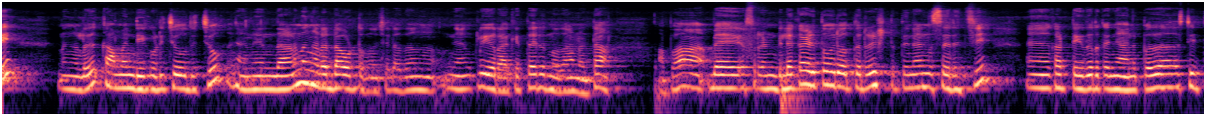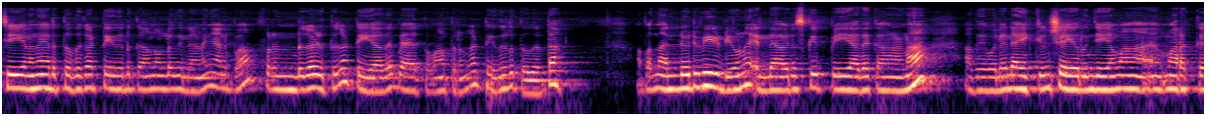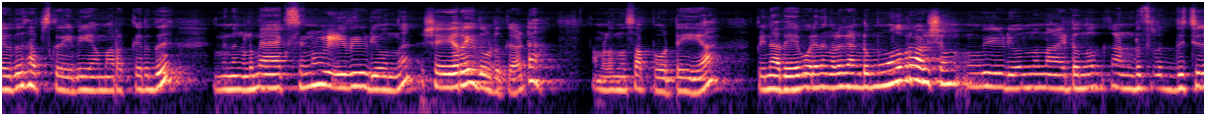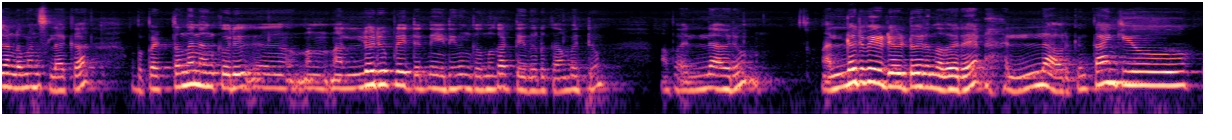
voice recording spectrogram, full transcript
നിങ്ങൾ കമന്റിൽ കൂടി ചോദിച്ചു. ഞാൻ എന്താണ് നിങ്ങളുടെ ഡൗട്ട് എന്ന് വെച്ചാൽ അത് ഞാൻ ക്ലിയർ ആക്കി തരുന്നതാണ് കേട്ടോ അപ്പോൾ ബേ ഫ്രണ്ടിലെ കഴുത്ത് ഓരോരുത്തരുടെ ഇഷ്ടത്തിനനുസരിച്ച് കട്ട് ചെയ്തെടുക്കാം. ഞാനിപ്പോൾ സ്റ്റിച്ച് ചെയ്യണ നേരത്തെ അത് കട്ട് ചെയ്തെടുക്കുക എന്നുള്ളതിലാണ് ഞാനിപ്പോൾ ഫ്രണ്ട് കഴുത്ത് കട്ട് ചെയ്യാതെ ബാക്ക് മാത്രം കട്ട് ചെയ്തെടുത്തത് കേട്ടോ അപ്പോൾ നല്ലൊരു വീഡിയോ ആണ് എല്ലാവരും സ്കിപ്പ് ചെയ്യാതെ കാണാം. അതേപോലെ ലൈക്കും ഷെയറും ചെയ്യാൻ മറക്കരുത്. സബ്സ്ക്രൈബ് ചെയ്യാൻ മറക്കരുത്. നിങ്ങൾ മാക്സിമം ഈ വീഡിയോ ഒന്ന് ഷെയർ ചെയ്ത് കൊടുക്കുക കേട്ടോ നമ്മളൊന്ന് സപ്പോർട്ട് ചെയ്യുക പിന്നെ അതേപോലെ നിങ്ങൾ രണ്ട് മൂന്ന് പ്രാവശ്യം വീഡിയോ നന്നായിട്ടൊന്ന് കണ്ട് ശ്രദ്ധിച്ച് കണ്ട് മനസ്സിലാക്കുക അപ്പോൾ പെട്ടെന്ന് ന- നല്ലൊരു പ്ലേറ്റഡ് നേരി നിങ്ങൾക്കൊന്ന് കട്ട് ചെയ്തെടുക്കാൻ പറ്റും. അപ്പോൾ എല്ലാവരും നല്ലൊരു വീഡിയോ ഇട്ട് വരുന്നത് വരെ എല്ലാവർക്കും താങ്ക്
